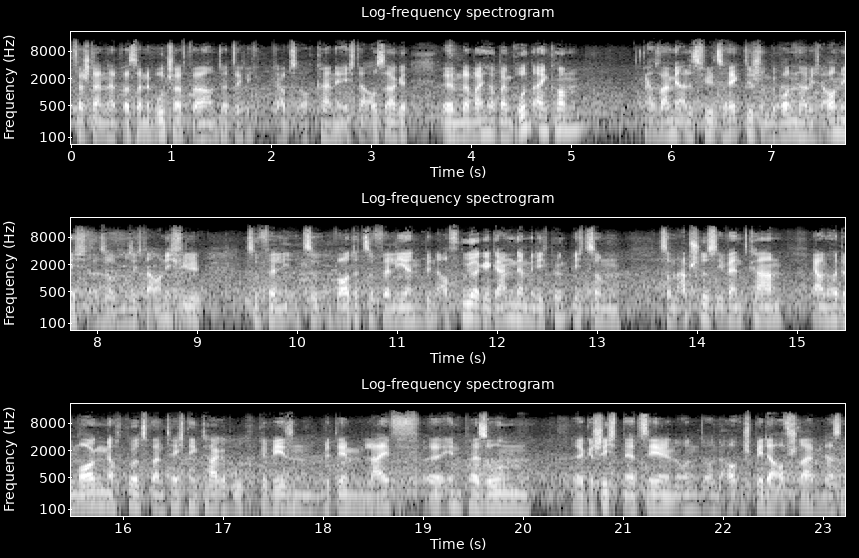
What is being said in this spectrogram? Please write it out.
verstanden hat, was seine Botschaft war und tatsächlich gab es auch keine echte Aussage. Ähm, dann war ich noch beim Grundeinkommen. Das war mir alles viel zu hektisch und gewonnen habe ich auch nicht, also muss ich da auch nicht viel zu, zu Worte zu verlieren. Bin auch früher gegangen, damit ich pünktlich zum, zum Abschlussevent kam. Ja, und heute Morgen noch kurz beim Techniktagebuch gewesen mit dem Live äh, in Personen äh, Geschichten erzählen und, und später aufschreiben lassen.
